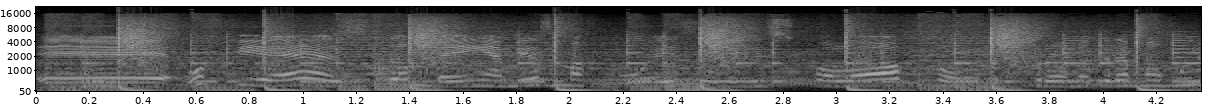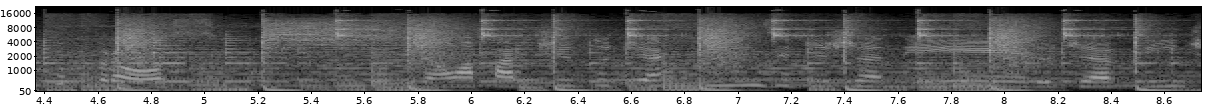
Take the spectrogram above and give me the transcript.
É, o FIES também, a mesma coisa, eles colocam o cronograma muito próximo. Então, a partir do dia 15 de janeiro, dia 20,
